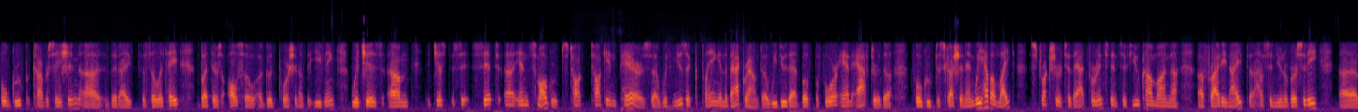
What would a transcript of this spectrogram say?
full group conversation uh, that I facilitate, but there's also a good portion of the evening, which is um, just sit, sit uh, in small groups, talk talk in pairs uh, with music playing in the background. Uh, we do that both before and after the full group discussion, and we have a light structure to that. For instance, if you come on uh, uh, Friday night, uh, Husson University, uh,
